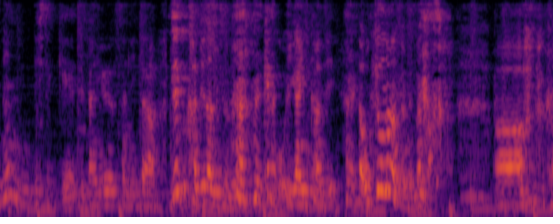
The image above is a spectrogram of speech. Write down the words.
何でしたっけ?」って男優さんに言ったら全部漢字なんですよね。結構意外に漢字、はい。お経なんですよねなんか あーなんか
